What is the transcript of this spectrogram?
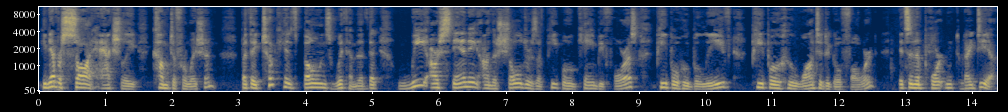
He never saw it actually come to fruition, but they took his bones with him. That, that we are standing on the shoulders of people who came before us, people who believed, people who wanted to go forward. It's an important idea.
